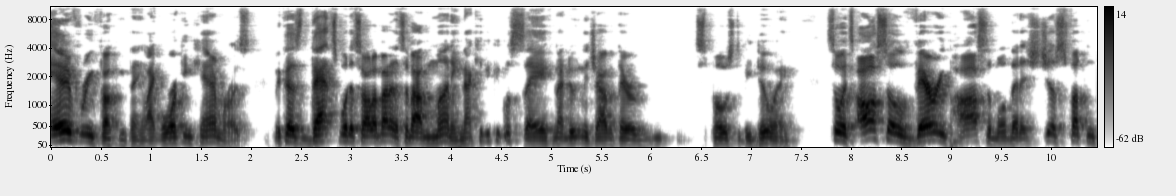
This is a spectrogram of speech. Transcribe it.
every fucking thing, like working cameras, because that's what it's all about. It's about money, not keeping people safe, not doing the job that they're supposed to be doing. So it's also very possible that it's just fucking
